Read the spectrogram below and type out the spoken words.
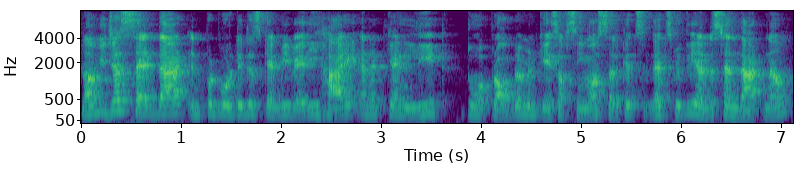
Now we just said that input voltages can be very high and it can lead to a problem in case of CMOS circuits. Let's quickly understand that now.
